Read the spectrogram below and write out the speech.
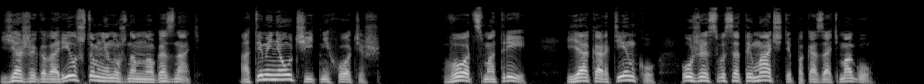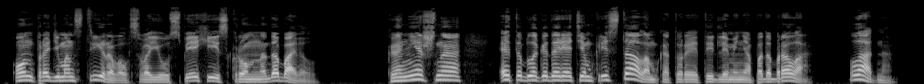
Я же говорил, что мне нужно много знать. А ты меня учить не хочешь. Вот, смотри, я картинку уже с высоты мачты показать могу». Он продемонстрировал свои успехи и скромно добавил. «Конечно, это благодаря тем кристаллам, которые ты для меня подобрала. Ладно,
